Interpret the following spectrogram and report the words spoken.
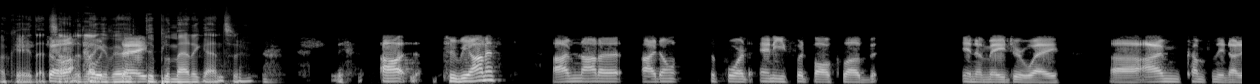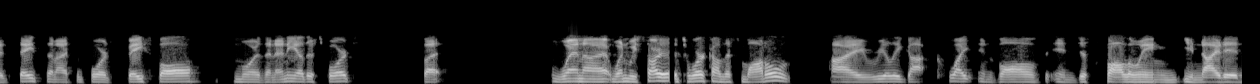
Okay, that so sounded like a very say, diplomatic answer. Uh, to be honest, I'm not a. I don't support any football club in a major way. Uh, I'm come from the United States, and I support baseball more than any other sport. But when I when we started to work on this model, I really got quite involved in just following United,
